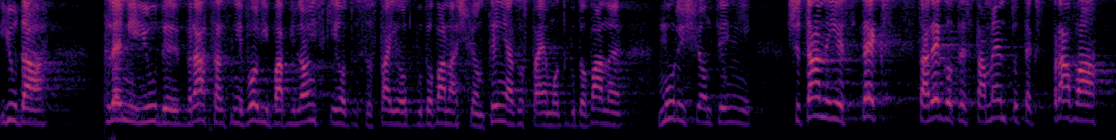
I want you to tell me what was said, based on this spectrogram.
Juda, plemię Judy wraca z niewoli babilońskiej, zostaje odbudowana świątynia, zostają odbudowane mury świątyni. Czytany jest tekst Starego Testamentu, tekst prawa.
